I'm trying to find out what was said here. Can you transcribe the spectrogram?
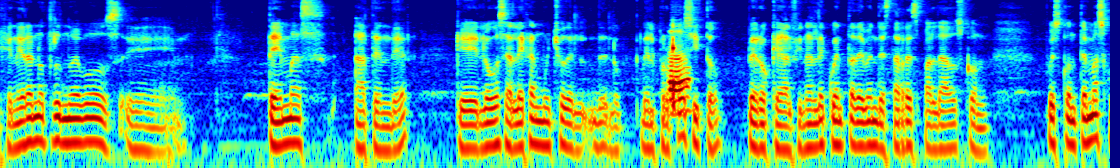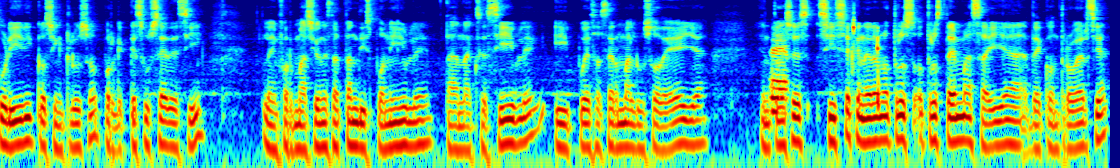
generan otros nuevos eh, temas a atender que luego se alejan mucho del, del propósito, pero que al final de cuentas deben de estar respaldados con, pues, con temas jurídicos incluso, porque ¿qué sucede si la información está tan disponible, tan accesible y puedes hacer mal uso de ella? Entonces sí se generan otros, otros temas ahí ah, de controversia,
